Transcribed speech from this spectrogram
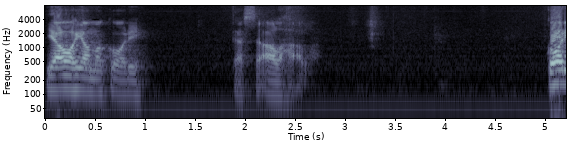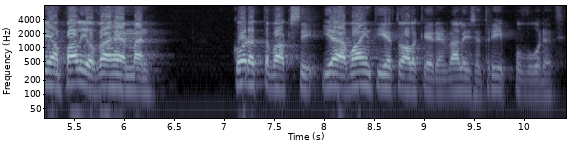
ja ohjelmakoodi tässä alhaalla. Koodia on paljon vähemmän. Koodattavaksi jää vain tietoalkeiden väliset riippuvuudet,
